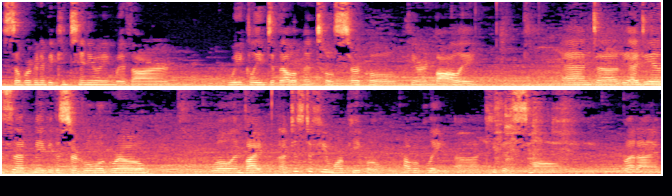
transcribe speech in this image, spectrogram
So we're going to be continuing with our weekly developmental circle here in Bali. And uh, the idea is that maybe the circle will grow. We'll invite uh, just a few more people, probably uh, keep it small. But I'm,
